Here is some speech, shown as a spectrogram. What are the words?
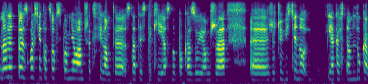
No ale to jest właśnie to, co wspomniałam przed chwilą. Te statystyki jasno pokazują, że e, rzeczywiście no, jakaś tam luka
